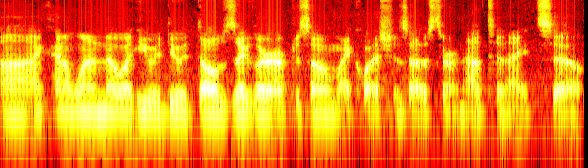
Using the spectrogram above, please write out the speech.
Uh, I kind of want to know what he would do with Dolph Ziggler after some of my questions I was throwing out tonight. So,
